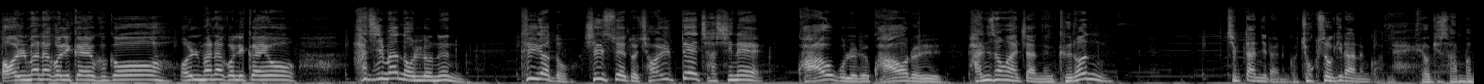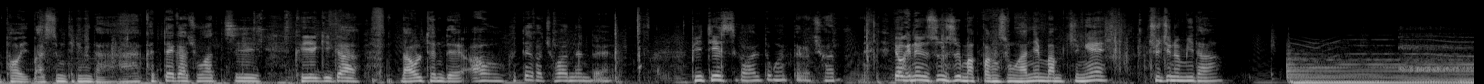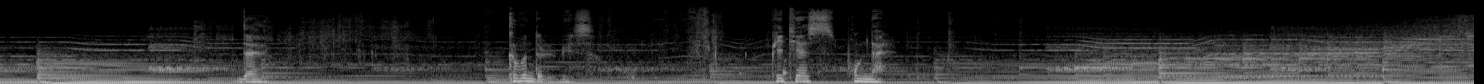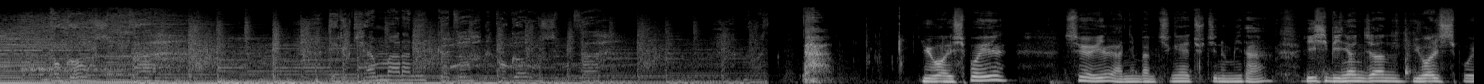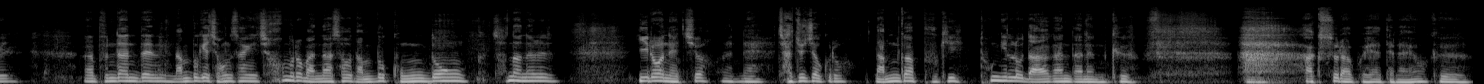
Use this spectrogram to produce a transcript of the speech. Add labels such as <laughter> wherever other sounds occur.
얼마나 걸릴까요, 그거? 얼마나 걸릴까요? 하지만 언론은 틀려도 실수해도 절대 자신의 과오를 과오를 반성하지 않는 그런 집단이라는 거, 족속이라는 거. 네, 여기서 한 번 더 말씀드립니다. 아, 그때가 좋았지. 그 얘기가 나올 텐데, 아우, 그때가 좋았는데. BTS가 활동할 때가 좋았는데. 여기는 순수 음악 방송 아닌 밤중에 주진우입니다. 네. 그분들을 위해서. BTS 봄날. 6월 15일 수요일 아닌 밤중에 주진우입니다. 22년 전 6월 15일 아, 분단된 남북의 정상이 처음으로 만나서 남북 공동 선언을 이뤄냈죠. 네, 자주적으로 남과 북이 통일로 나아간다는 그 하, 악수라고 해야 되나요? 그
